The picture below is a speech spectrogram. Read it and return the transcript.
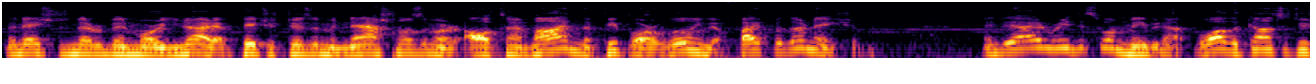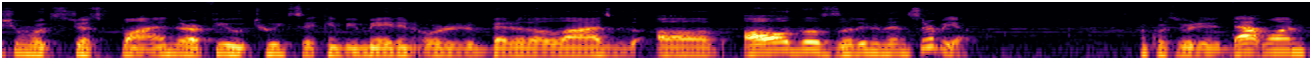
the nation has never been more united. Patriotism and nationalism are at all-time high, and the people are willing to fight for their nation. And did I read this one? Maybe not. While the Constitution works just fine, there are a few tweaks that can be made in order to better the lives of all those living within Serbia. Of course, we already did that one.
